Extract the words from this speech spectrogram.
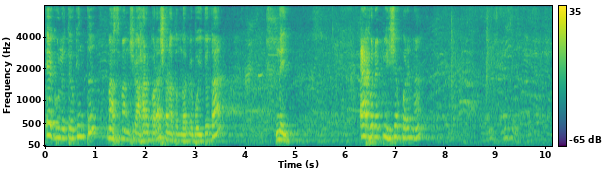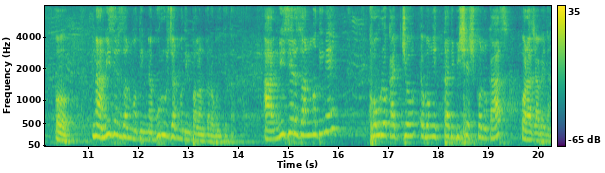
এগুলোতেও কিন্তু মাছ মাংস আহার করা সনাতন ধর্মে বৈধতা নেই। এখন একটু হিসাব করে না ও, না, নিজের জন্মদিন না, গুরুর জন্মদিন পালন করা বৈধতা আর নিজের জন্মদিনে ক্ষৌর কার্য এবং ইত্যাদি বিশেষ কোনো কাজ করা যাবে না।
